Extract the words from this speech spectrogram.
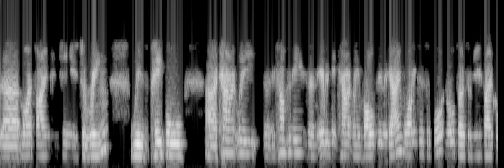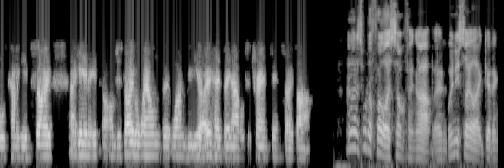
uh, my phone continues to ring with people uh, currently, uh, companies and everything currently involved in the game wanting to support, and also some new phone calls coming in. So, again, it, I'm just overwhelmed that one video has been able to transcend so far. I just want to follow something up. And when you say like getting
